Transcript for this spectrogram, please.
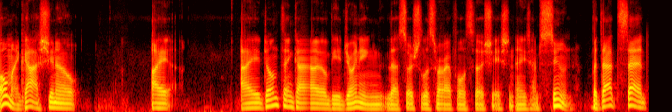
Oh my gosh! You know, I I don't think I'll be joining the Socialist Rifle Association anytime soon. But that said,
